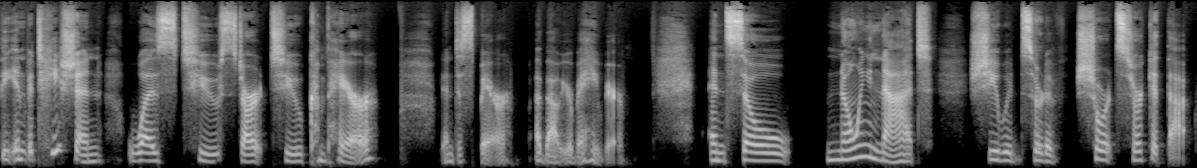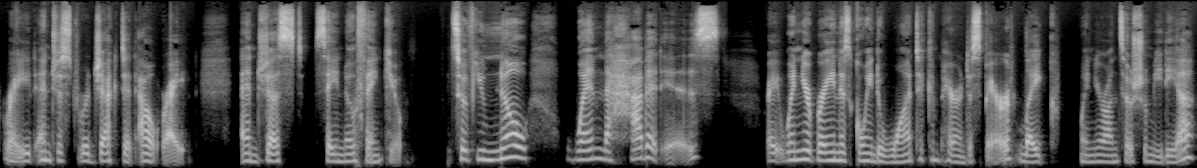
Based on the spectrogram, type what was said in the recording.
the invitation was to start to compare and despair about your behavior. And so, knowing that, she would sort of short circuit that, right, and just reject it outright and just say, no, thank you. So, if you know when the habit is, right, when your brain is going to want to compare and despair, like when you're on social media,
